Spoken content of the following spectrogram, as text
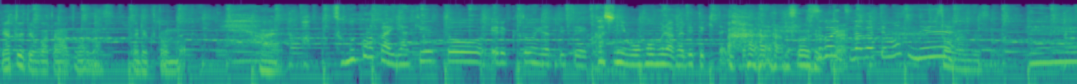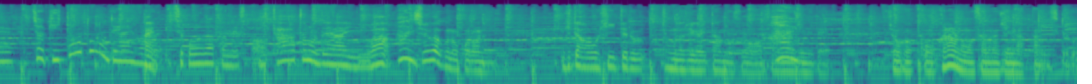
やっといてよかったなと思います。エレクトーンも。はい。あその頃から野球とエレクトーンやってて歌詞にもホームランが出てきたりとかね。すね。すごいつながってますね。そうなんです。へえじゃあギターとの出会いははいいつ頃だったんですか、ギターとの出会いははい。中学の頃にギターを弾いてる友達がいたんですよ。幼馴染で、小学校からの幼馴染だったんですけど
